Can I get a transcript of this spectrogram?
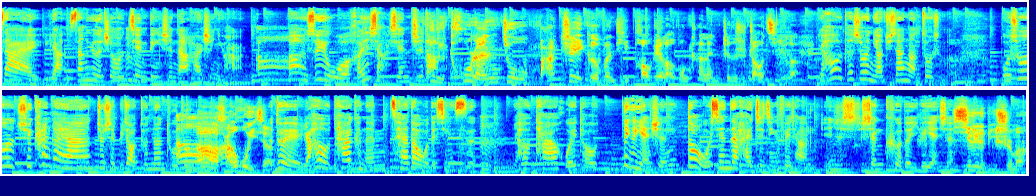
在两三个月的时候鉴定是男孩是女孩哦，啊，所以我很想先知道。你突然就把这个问题抛给老公，看来你真的是着急了。然后他说你要去香港做什么？我说去看看呀，就是比较吞吞吐吐。哦啊，含糊一下。对，然后他可能猜到我的心思，嗯然后他回头那个眼神，到我现在还至今非常深刻的一个眼神。犀利的鄙视吗？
